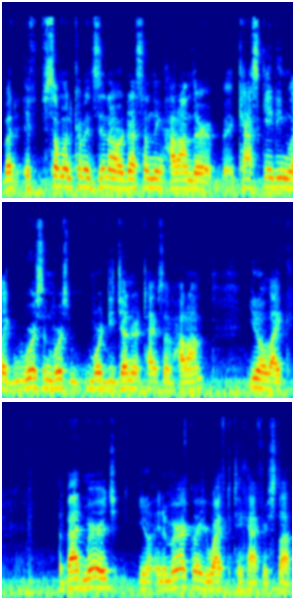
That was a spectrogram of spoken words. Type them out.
But if someone commits zina or does something haram, they're cascading like worse and worse, more degenerate types of haram you know, like a bad marriage, you know, in America, your wife could take half your stuff,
